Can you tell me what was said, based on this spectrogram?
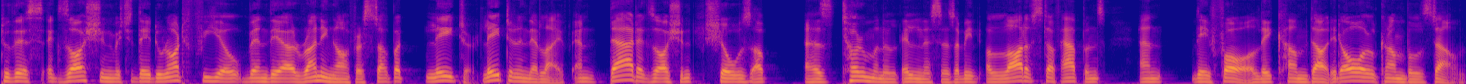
to this exhaustion which they do not feel when they are running after stuff, but later, later in their life. And that exhaustion shows up as terminal illnesses. I mean, a lot of stuff happens and they fall, they come down, it all crumbles down.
